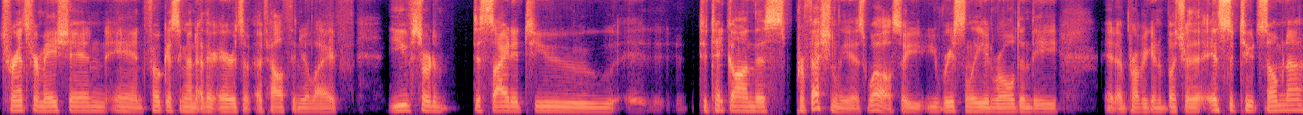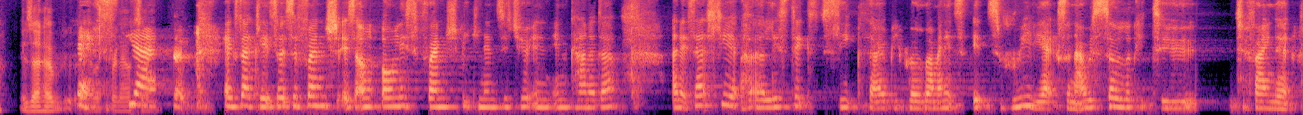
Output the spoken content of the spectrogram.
transformation and focusing on other areas of, of health in your life, you've sort of decided to uh, to take on this professionally as well. So you, you recently enrolled in the I'm probably going to butcher the Institute Somna. Is that how, yes. how yeah, exactly. So it's a French, it's only French speaking institute in, in Canada. And it's actually a holistic sleep therapy program. And it's, it's really excellent. I was so lucky to, to find it.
